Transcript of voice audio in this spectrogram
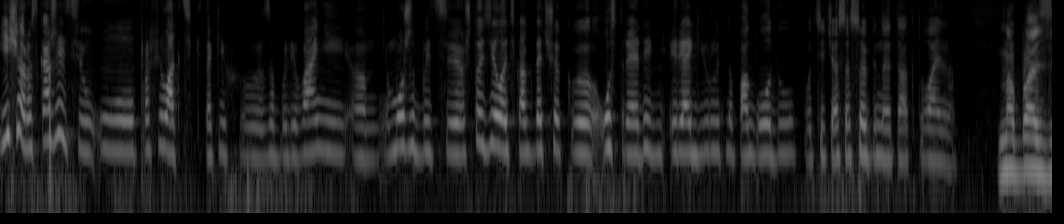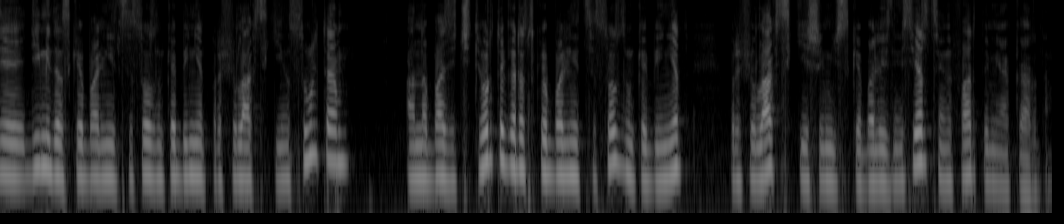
Еще расскажите о профилактике таких э, заболеваний. Эм, Может быть, э, что делать, когда человек э, остро ре- реагирует на погоду? Вот сейчас особенно это актуально. На базе Демидовской больницы создан кабинет профилактики инсульта, а на базе 4 городской больницы создан кабинет профилактики ишемической болезни сердца, инфаркта миокарда.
